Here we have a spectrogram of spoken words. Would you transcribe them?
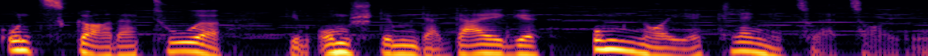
und Skordatur, dem Umstimmen der Geige, um neue Klänge zu erzeugen.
